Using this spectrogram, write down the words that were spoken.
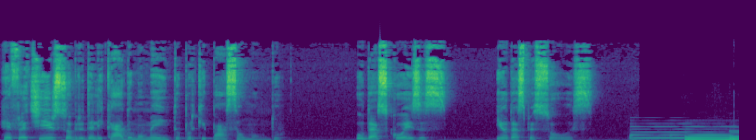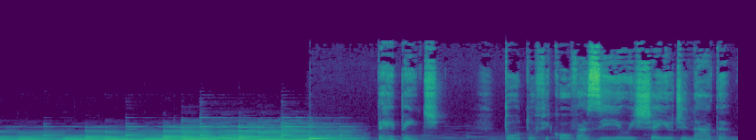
refletir sobre o delicado momento por que passa o mundo, o das coisas e o das pessoas. De repente, tudo ficou vazio e cheio de nada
